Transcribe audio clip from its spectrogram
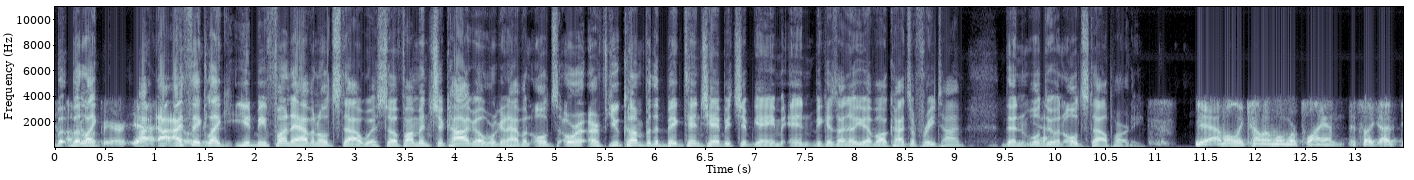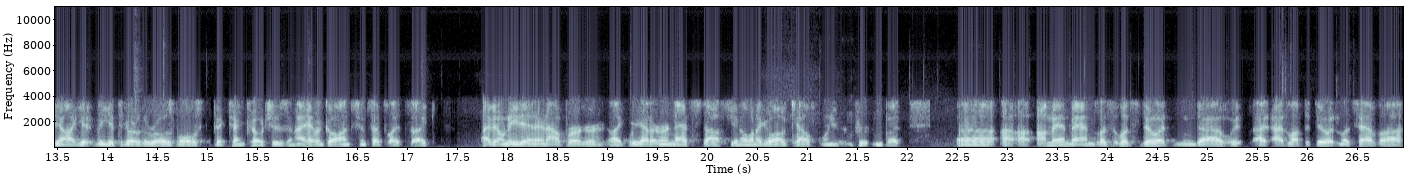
but, I'm but like beer. Yeah, I, I think like you'd be fun to have an old style with. So if I'm in Chicago, we're gonna have an old or, or if you come for the Big Ten championship game and because I know you have all kinds of free time, then we'll yeah. do an old style party. Yeah, I'm only coming when we're playing. It's like I, you know, I get we get to go to the Rose Bowl as Big Ten coaches, and I haven't gone since I played. It's like I don't eat In-N-Out Burger. Like we got to earn that stuff, you know, when I go out California recruiting. But uh, I, I'm in, man. Let's let's do it, and uh, we, I, I'd love to do it. And let's have a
